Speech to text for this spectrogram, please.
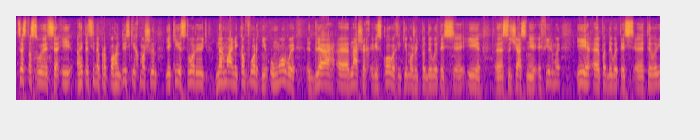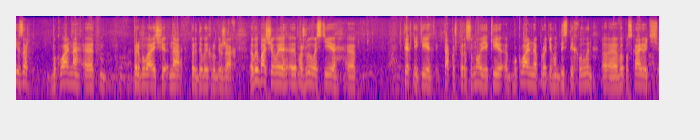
це стосується і агітаційно-пропагандистських машин, які створюють нормальні комфортні умови для е, наших військових, які можуть подивитись і сучасні фільми, і подивитись телевізор. Буквально перебуваючи на передових рубежах. Ви бачили е, можливості е, техніки, також пересувної, які буквально протягом 10 хвилин е, випускають.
